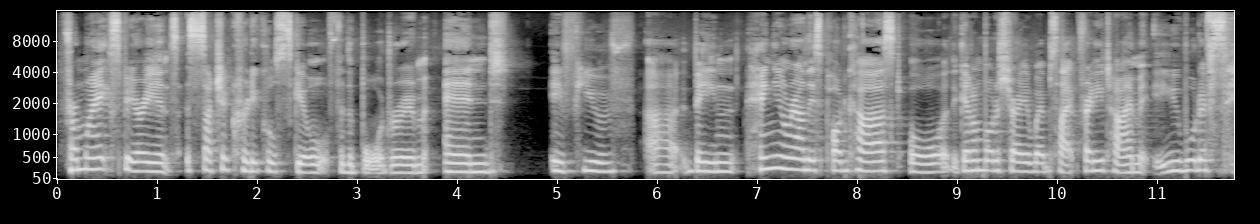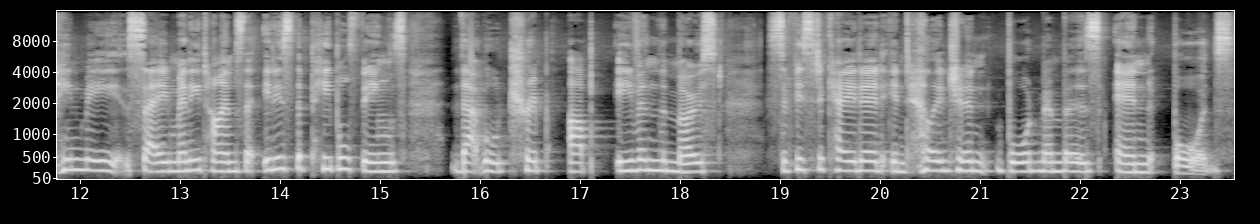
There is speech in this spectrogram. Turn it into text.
from my experience, such a critical skill for the boardroom. And if you've uh, been hanging around this podcast or the Get On Board Australia website for any time, you would have seen me say many times that it is the people things that will trip up even the most sophisticated, intelligent board members and boards.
